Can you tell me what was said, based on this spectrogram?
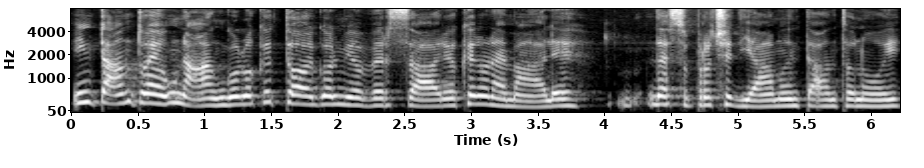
Intanto è un angolo che tolgo al mio avversario, che non è male. Adesso procediamo intanto noi.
